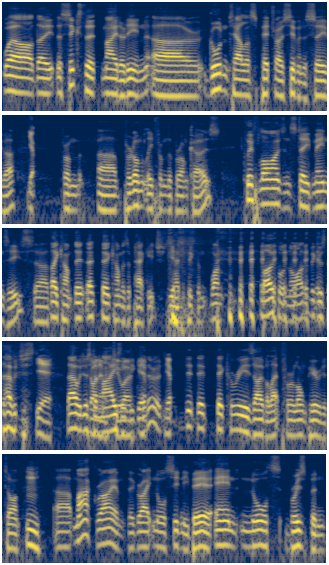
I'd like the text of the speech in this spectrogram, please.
Well, the the six that made it in are Gordon Tallis, Petero Civoniceva, Yep. from uh, predominantly from the Broncos. Cliff Lyons and Steve Menzies, uh, they come they, they, they come as a package. You had to pick them one, both or neither because they were just Yeah. they were just Dynamic amazing duo. together. Yep. and Yep. Their, their, careers overlapped for a long period of time. Hmm. Uh, Mark Graham, the great North Sydney Bear, and North's Brisbane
